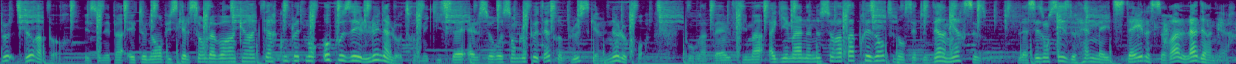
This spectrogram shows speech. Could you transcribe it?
peu de rapport. Et ce n'est pas étonnant puisqu'elle semble avoir un caractère complètement opposé l'une à l'autre, mais qui sait, elle se ressemble peut-être plus qu'elle ne le croit. Pour rappel, Frima Hageman ne sera pas présente dans cette dernière saison. La saison 6 de Handmaid's Tale sera la dernière.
